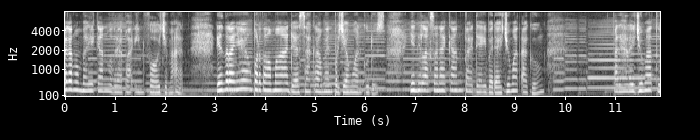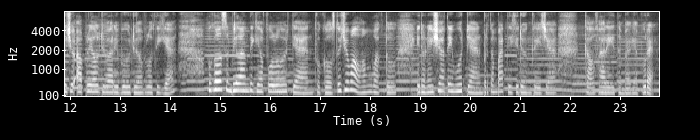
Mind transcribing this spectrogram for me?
Kami akan membagikan beberapa info jemaat. Di antaranya yang pertama ada sakramen perjamuan kudus yang dilaksanakan pada ibadah Jumat Agung pada hari Jumat 7 April 2023 pukul 9.30 dan pukul 7 malam waktu Indonesia Timur dan bertempat di gedung gereja Kalvari Tembagapura.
